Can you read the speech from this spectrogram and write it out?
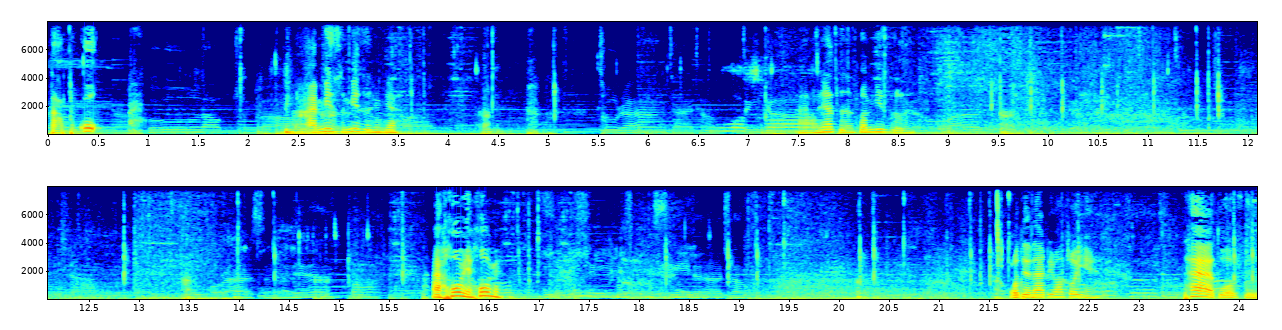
打不过。哎，miss miss 兄弟，哎，我现在只能说 miss 了。哎，后面后面，我得在地方做眼，太多次了。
